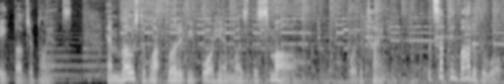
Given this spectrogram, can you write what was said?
ate bugs or plants. And most of what floated before him was the small or the tiny. But something bothered the wolf.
